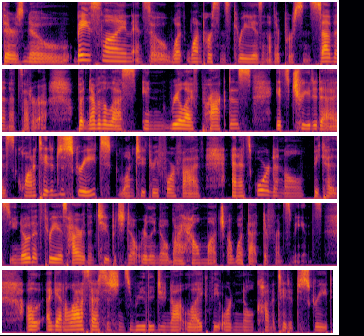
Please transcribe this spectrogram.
there's no baseline and so what one person's three is another person's seven etc but nevertheless in real life practice it's treated as quantitative discrete one two three four five and it's ordinal because you know that three is higher than two but you don't really know by how much or what that difference means. Uh, again a lot of statisticians really do not like the ordinal quantitative discrete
